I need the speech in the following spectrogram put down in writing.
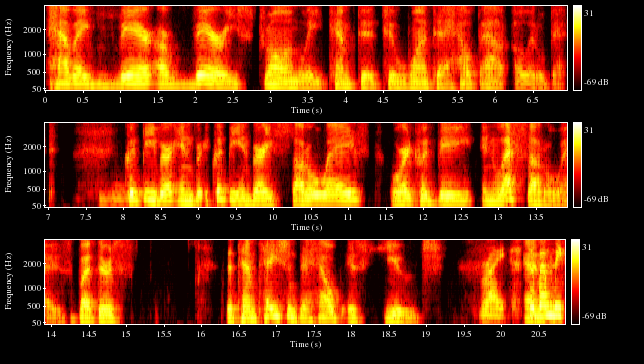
have a very are very strongly tempted to want to help out a little bit Mhm. could be very in it could be in very subtle ways or it could be in less subtle ways but there's the temptation to help is huge Right. So when we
